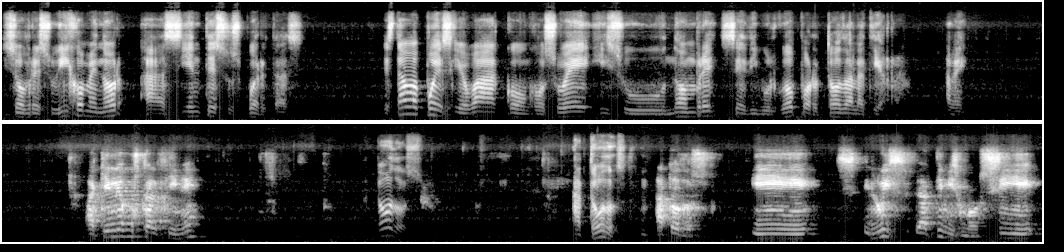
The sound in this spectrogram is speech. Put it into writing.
sobre su hijo menor asiente sus puertas. Estaba pues Jehová con Josué y su nombre se divulgó por toda la tierra. Amén. ¿A quién le gusta el cine? A todos. A todos. A todos. Y Luis, a ti mismo, si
